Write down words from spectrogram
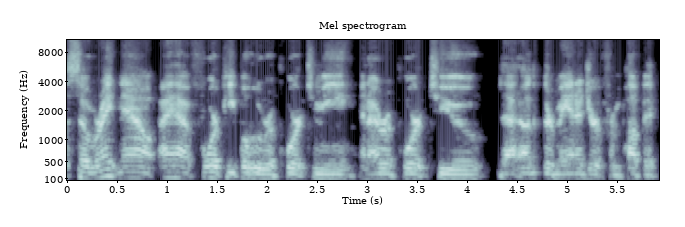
So right now I have four people who report to me and I report to that other manager from Puppet.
